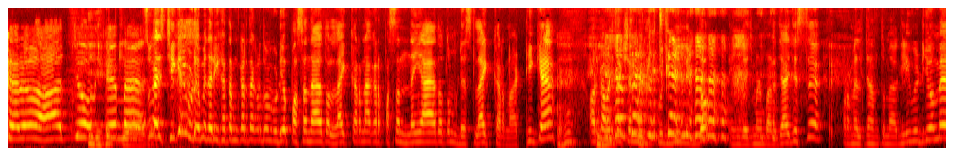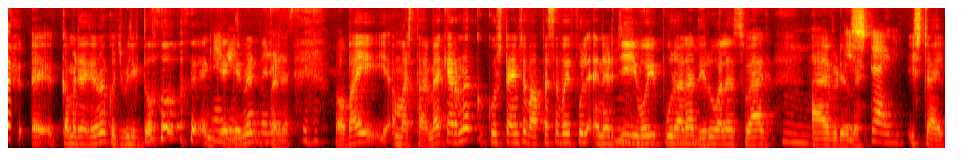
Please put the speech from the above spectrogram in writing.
करो हाथ जोड़ के मैं। सो गाइस ठीक है वीडियो में दरी खत्म करते अगर तुम्हें वीडियो पसंद आया तो लाइक करना अगर पसंद नहीं आया तो तुम डिसलाइक करना ठीक है? और कमेंट सेक्शन में कुछ भी लिख दो। एंगेजमेंट बढ़ जाए जिससे। और मिलते हैं हम तुम्हें अगली वीडियो में। कमेंट सेक्शन में कुछ भी लिख दो। एंगेजमेंट बढ़ जाए और भाई मस्त था। मैं कह रहा हूँ ना कुछ टाइम से वापस से वही फुल एनर्जी वही पूरा ना धीरू वाला स्वैग आया वीडियो में। स्टाइल स्टाइल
